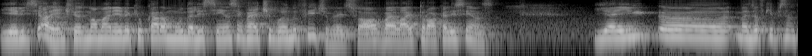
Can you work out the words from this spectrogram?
E ele disse, olha, a gente fez uma maneira que o cara muda a licença e vai ativando o feature, ele só vai lá e troca a licença. E aí, uh, mas eu fiquei pensando,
